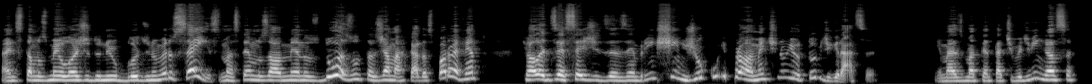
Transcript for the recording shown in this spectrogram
Ainda estamos meio longe do New Blood número 6, mas temos ao menos duas lutas já marcadas para o evento, que rola 16 de dezembro em Shinjuku e provavelmente no YouTube de graça. E mais uma tentativa de vingança,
